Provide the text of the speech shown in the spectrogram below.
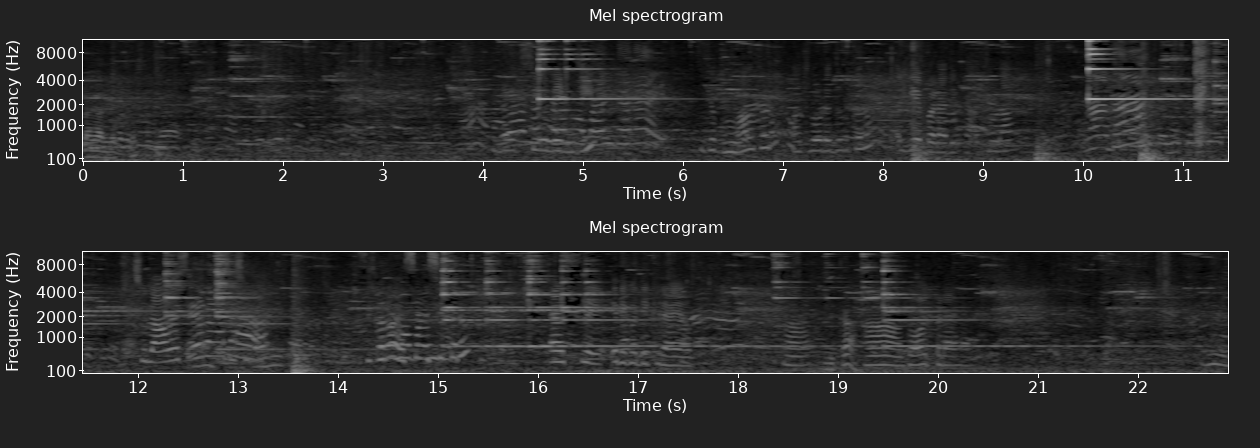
लगा लेते हैं। घुमाओ थोड़ा और थोड़ा दूर करो और ये बड़ा दिखा थोड़ा। सुलाओ ऐसे ऐसे करो ऐसे ऐसे करो। ऐसे ये देखो दिख रहा है अब। हाँ। हाँ बहुत बड़ा है। हम्म।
